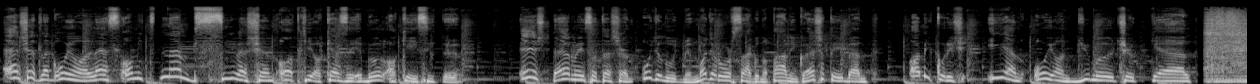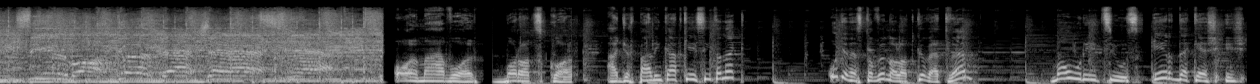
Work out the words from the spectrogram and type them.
esetleg olyan lesz, amit nem szívesen ad ki a kezéből a készítő. És természetesen ugyanúgy, mint Magyarországon a pálinka esetében, amikor is ilyen-olyan gyümölcsökkel, Szilva, almával, barackkal ágyas pálinkát készítenek, ugyanezt a vonalat követve Mauritius érdekes és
